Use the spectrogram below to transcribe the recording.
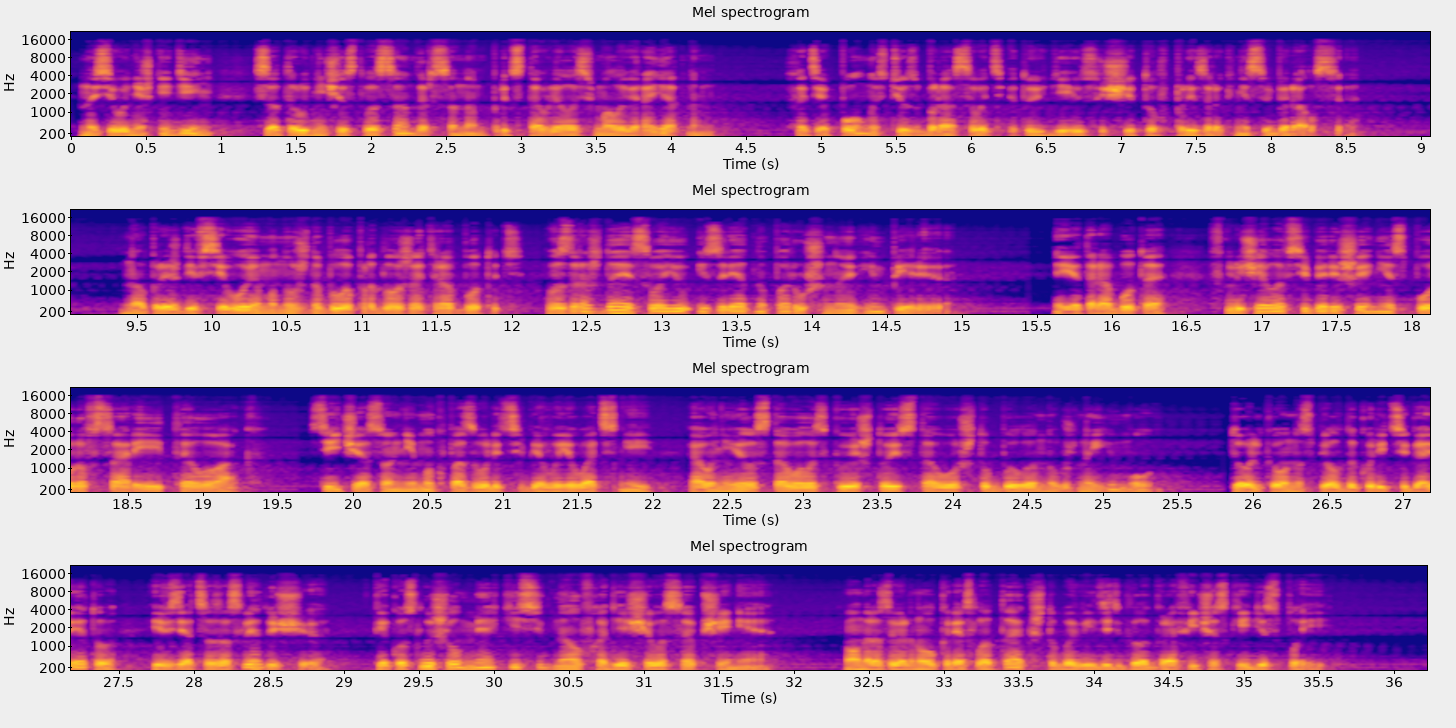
На сегодняшний день сотрудничество с Андерсоном представлялось маловероятным, хотя полностью сбрасывать эту идею со счетов призрак не собирался. Но прежде всего ему нужно было продолжать работать, возрождая свою изрядно порушенную империю. И эта работа включала в себя решение споров с Арией Телуак – Сейчас он не мог позволить себе воевать с ней, а у нее оставалось кое-что из того, что было нужно ему. Только он успел докурить сигарету и взяться за следующую, как услышал мягкий сигнал входящего сообщения. Он развернул кресло так, чтобы видеть голографический дисплей.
